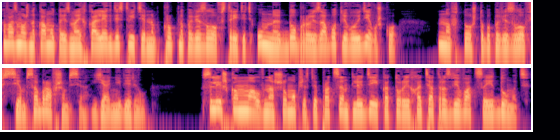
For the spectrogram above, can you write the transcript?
Возможно, кому-то из моих коллег действительно крупно повезло встретить умную, добрую и заботливую девушку. Но в то, чтобы повезло всем собравшимся, я не верил. Слишком мал в нашем обществе процент людей, которые хотят развиваться и думать,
